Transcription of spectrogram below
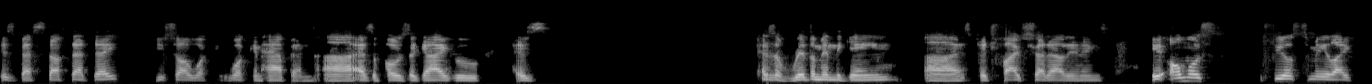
his best stuff that day, you saw what what can happen. Uh, as opposed to a guy who has has a rhythm in the game, uh, has pitched five shutout innings. It almost feels to me like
